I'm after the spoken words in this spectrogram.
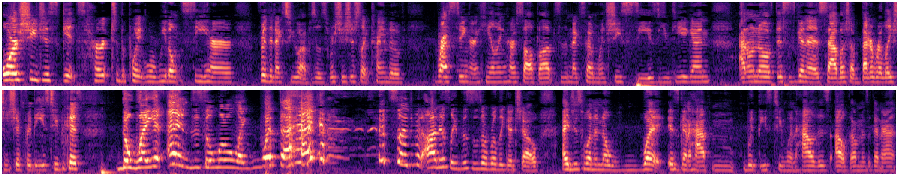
or she just gets hurt to the point where we don't see her for the next few episodes, where she's just like kind of resting or healing herself up so the next time when she sees Yuki again. I don't know if this is gonna establish a better relationship for these two because the way it ends is a little like, what the heck? so, but honestly, this is a really good show. I just want to know what is gonna happen with these two and how this outcome is gonna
